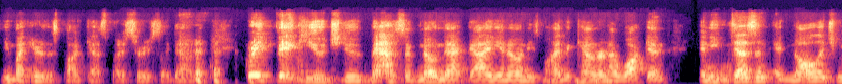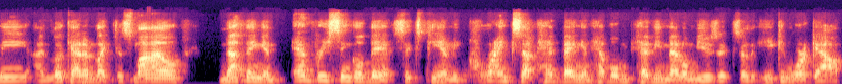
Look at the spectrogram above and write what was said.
you might hear this podcast, but I seriously doubt it. great big, huge dude, massive, known that guy, you know, and he's behind the counter. And I walk in and he doesn't acknowledge me. I look at him like to smile, nothing. And every single day at 6 p.m., he cranks up headbanging heavy metal music so that he can work out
